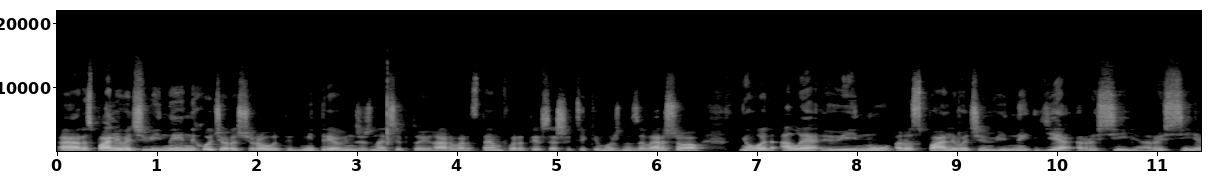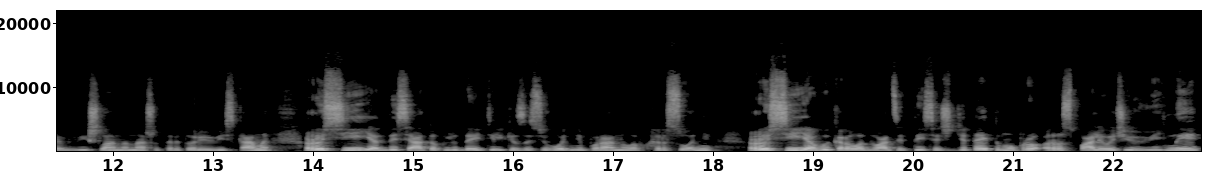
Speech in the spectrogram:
А розпалювач війни не хочу розчаровувати Дмитрія. Він же ж, начебто, і Гарвард, Стемфорд, і все, що тільки можна завершував. От, але війну розпалювачем війни є Росія. Росія ввійшла на нашу територію військами. Росія десяток людей тільки за сьогодні поранила в Херсоні. Росія викрала 20 тисяч дітей. Тому про розпалювачів війни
